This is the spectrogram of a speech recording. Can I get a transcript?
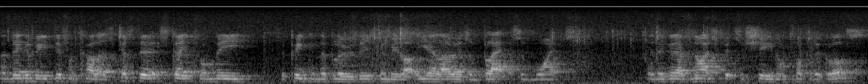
and they're going to be different colours. Just to escape from the, the pink and the blue these are going to be like yellows and blacks and whites. And they're going to have nice bits of sheen on top of the gloss.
